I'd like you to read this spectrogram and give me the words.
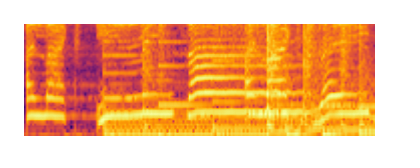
I like 103, I like radio。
